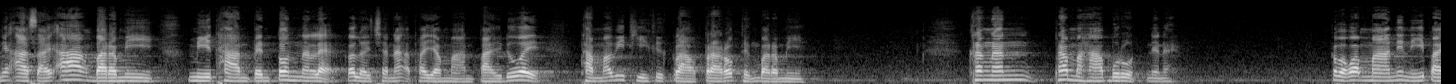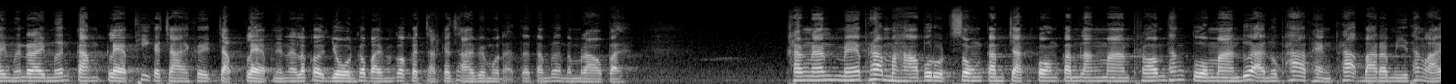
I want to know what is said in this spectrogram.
เนี่ยอาศัยอ้างบารมีมีทานเป็นต้นนั่นแหละ ก็เลยชนะพยามารไปด้วยธรรมวิธีคือกล่าวปรารบถึงบารมี ครั้งนั้น พระมหาบุรุษเนี่ยนะก็บอกว่ามาเนี่ยหนีไปเหมือนอะไรเหมือนกำแกลบที่กระจายเคยจับแกลบเนี่ยนะแล้วก็โยนเข้าไปมันก็กระจัดกระจายไปหมดอะแต่ตำเรื่องตำราวไป ครั้งนั้นแม้พระมหาบุรุษทรงกำจัดกองกำลังมารพร้อมทั้งตัวมารด้วยอนุภาพแห่งพระบารมีทั้งหลาย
